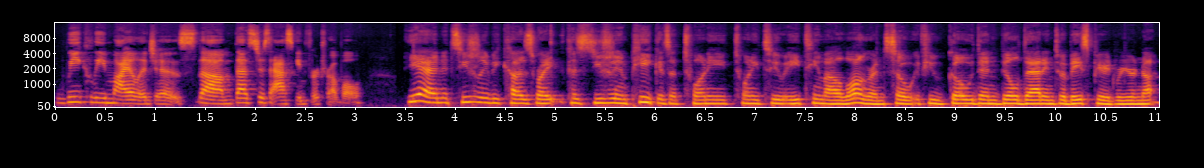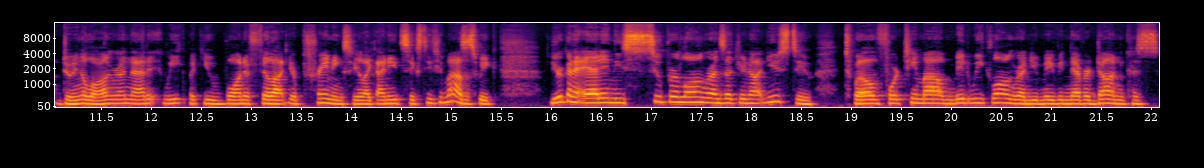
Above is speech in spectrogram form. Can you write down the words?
weekly mileage is. Um, that's just asking for trouble. Yeah, and it's usually because, right, because usually in peak it's a 20, 22, 18 mile long run. So if you go then build that into a base period where you're not doing a long run that week, but you want to fill out your training. So you're like, I need 62 miles this week. You're going to add in these super long runs that you're not used to 12, 14 mile midweek long run you maybe never done because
